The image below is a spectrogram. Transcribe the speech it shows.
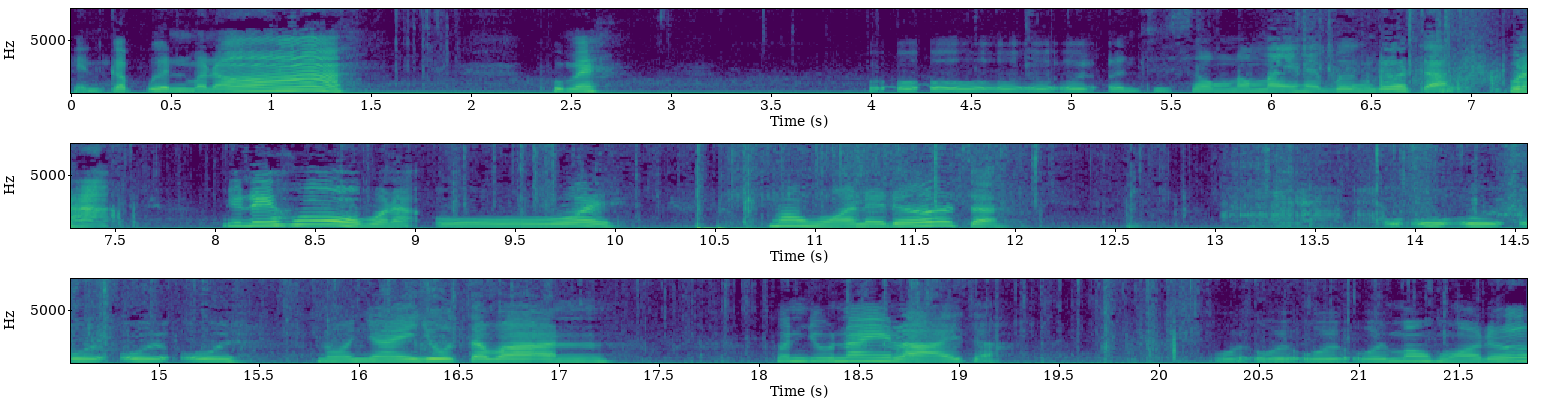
เห็นกับเอื่นมาเนาะพูดไหมโอ้โอ้โอ้โอ้โอ้โอ้เอื่นสิซองน้องใหม่ให้เบิ่งเด้อจ้ะพูดฮะอยู่ในหูพูดน่ะ โอ้ยมาหัวในเด้อจ้ะโอ้โอ้โอ้ยโอ้ยโอ้ยโอ้ยนอนใหญ่อยู่แต่ว่าอันเพิ่นอยู่ในหลายจ้ะโอ้ยโอ้ยโอ้ยโอ้ยมาหัวเด้อ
